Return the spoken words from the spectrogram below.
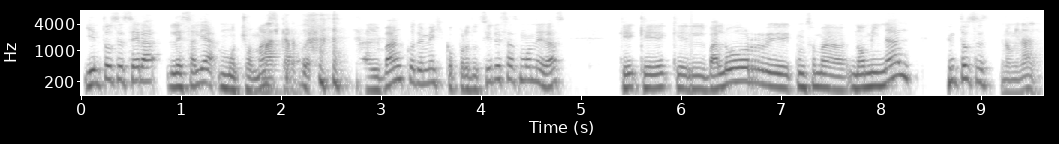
Y entonces era, le salía mucho más, caro al Banco de México producir esas monedas que, que, que el valor, eh, ¿cómo se llama? Nominal. Entonces, nominal.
